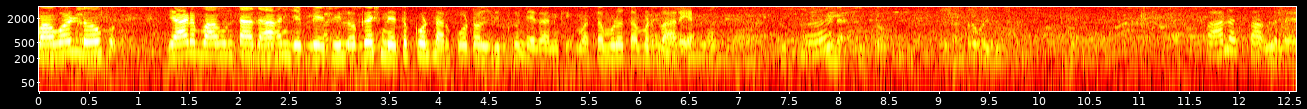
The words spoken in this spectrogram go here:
మా వాళ్ళు ఏడ బాగుంటుందా? అని చెప్పేసి లొకేషన్ ఎత్తుక్కుంటున్నారు ఫోటోలు తీసుకునేదానికి మా తమ్ముడు తమ్ముడు భార్య. కానొస్తా ఉందిలే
